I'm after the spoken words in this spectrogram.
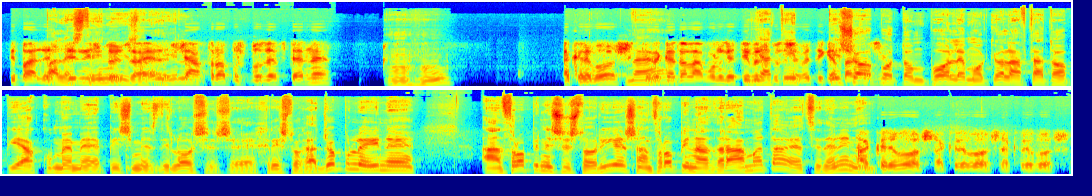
στην Παλαιστίνη, Παλαιστίνη, στο Ισραήλ, Ισραήλ. σε ανθρώπους που δεν φταίνε Μμμ. Ακριβώς Ναι. και δεν καταλάβουν γιατί βρίσκονται σε Γιατί αυτή την πίσω κατάσταση. από τον πόλεμο και όλα αυτά τα οποία ακούμε με επίσημες δηλώσεις ε, Χρήστο Χατζόπουλο είναι ανθρώπινες ιστορίες, ανθρώπινα δράματα, έτσι δεν είναι; Ακριβώς, ακριβώς, ακριβώς.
